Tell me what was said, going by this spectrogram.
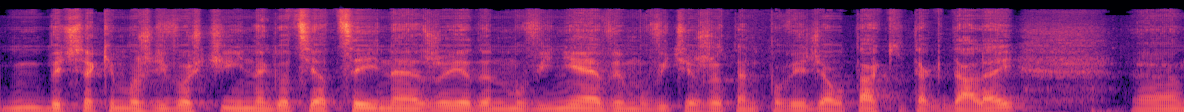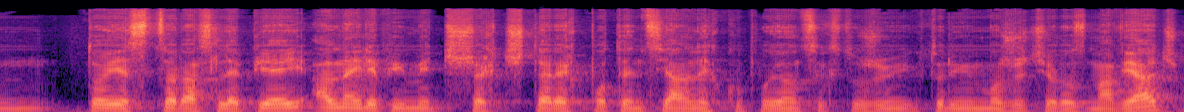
być takie możliwości negocjacyjne, że jeden mówi nie, wy mówicie, że ten powiedział tak i tak dalej. To jest coraz lepiej, ale najlepiej mieć trzech, czterech potencjalnych kupujących, z którymi, którymi możecie rozmawiać.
